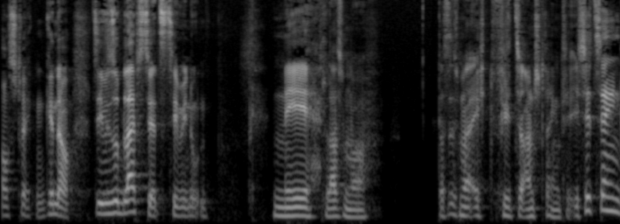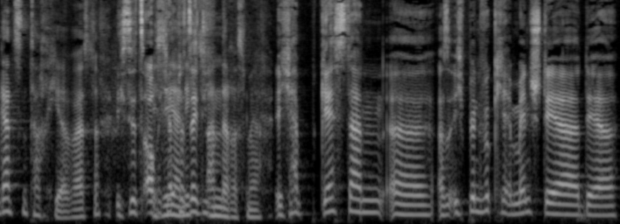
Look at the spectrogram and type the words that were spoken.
ausstrecken. Genau. Sie, wieso bleibst du jetzt zehn Minuten? Nee, lass mal. Das ist mir echt viel zu anstrengend. Ich sitze ja den ganzen Tag hier, weißt du? Ich sitz auch, ich ich, habe ja nichts tatsächlich, anderes mehr. ich habe gestern, äh, also ich bin wirklich ein Mensch, der, der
